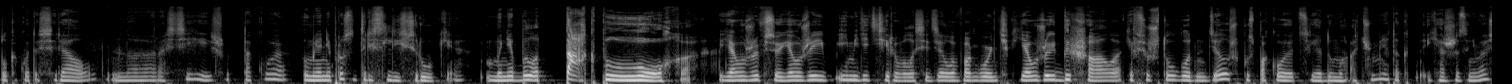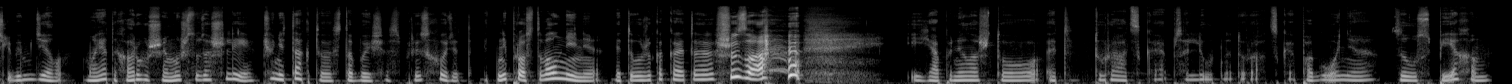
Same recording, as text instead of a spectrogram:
был какой-то сериал на России, что-то такое. У меня не просто тряслись руки, мне было так плохо. Я уже все, я уже и, и медитировала, сидела в вагончике, я уже и дышала. Я все что угодно делала, чтобы успокоиться. Я думаю, а что мне так... Я же занимаюсь любимым делом. Моя ты хорошая, мы же сюда шли. Что не так-то с тобой сейчас происходит? Это не просто волнение, это уже какая-то шиза. И я поняла, что это дурацкая, абсолютно дурацкая погоня за успехом,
